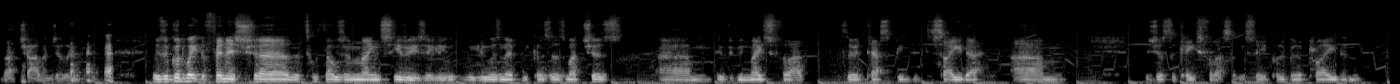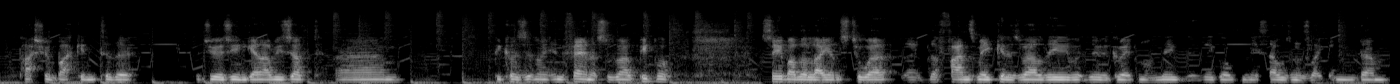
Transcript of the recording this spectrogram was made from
that challenge. I think it was a good way to finish uh, the 2009 series, really, really, wasn't it? Because as much as um, it would have been nice for that third test to be the decider, um, it's just a case for us, like you say, put a bit of pride and passion back into the, the jersey and get that result. Um, because in fairness as well, people say about the Lions to uh, the fans make it as well. They they were great, man. They they go in the thousands, like and um,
